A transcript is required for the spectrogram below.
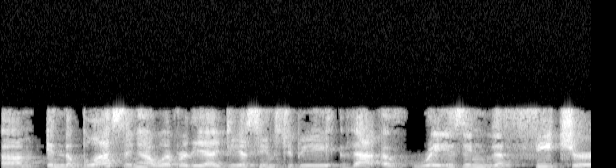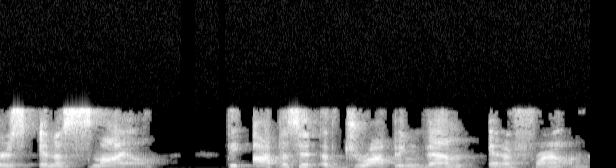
Um, in the blessing, however, the idea seems to be that of raising the features in a smile, the opposite of dropping them in a frown.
